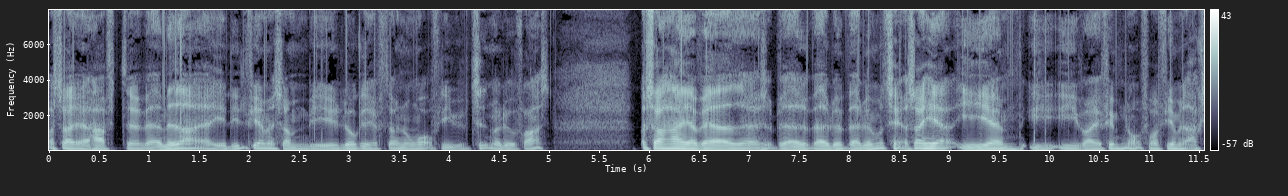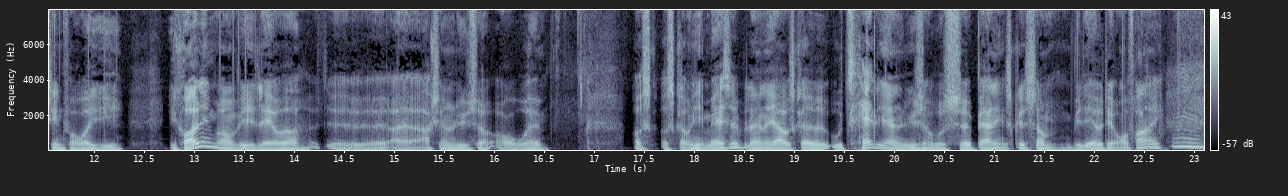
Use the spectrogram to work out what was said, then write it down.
og så har jeg haft været medejer i et lille firma, som vi lukkede efter nogle år, fordi tiden var løbet fra os. Og så har jeg været, været, været, været lønmodtager. Og så her i, i, i, var jeg 15 år for firmaet Aktieinfor i, i Kolding, hvor vi laver øh, aktieanalyser og... Øh, og, og skrev en hel masse. Blandt andet, jeg har jo skrevet utallige analyser hos uh, Berlingske, som vi lavede det overfra. Ikke? Mm.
